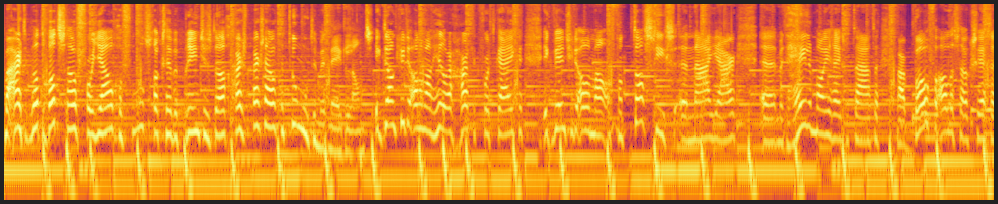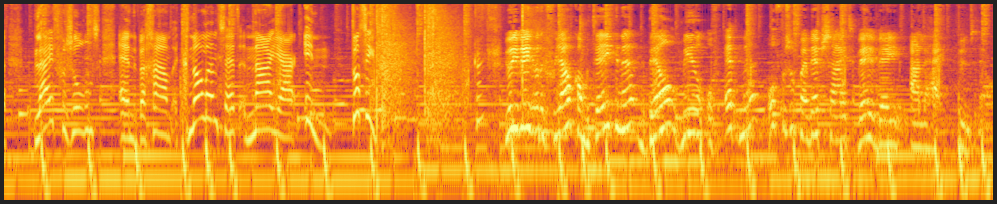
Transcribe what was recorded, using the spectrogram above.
Maar Aard, wat, wat zou voor jouw gevoel, straks hebben Prinsjesdag, waar, waar zou het naartoe moeten met Nederland? Ik dank jullie allemaal heel erg hartelijk voor het kijken. Ik wens jullie allemaal een fantastisch uh, najaar uh, met hele mooie resultaten. Maar boven alles zou ik zeggen, blijf gezond en we gaan knallend het najaar in. Tot ziens! Wil je weten wat ik voor jou kan betekenen? Bel, mail of app me of bezoek mijn website www.alehei.nl.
